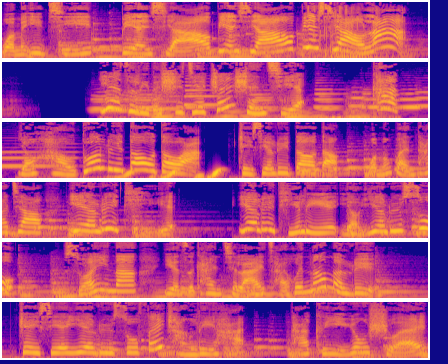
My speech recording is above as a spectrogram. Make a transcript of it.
我们一起变小变小变小啦！叶子里的世界真神奇，看，有好多绿豆豆啊！这些绿豆豆，我们管它叫叶绿体。叶绿体里有叶绿素，所以呢，叶子看起来才会那么绿。这些叶绿素非常厉害。它可以用水、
